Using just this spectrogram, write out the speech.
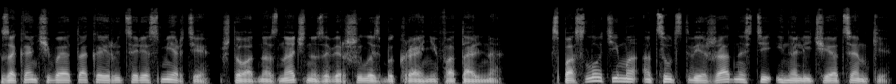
заканчивая атакой рыцаря смерти, что однозначно завершилось бы крайне фатально. Спасло Тима отсутствие жадности и наличие оценки.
